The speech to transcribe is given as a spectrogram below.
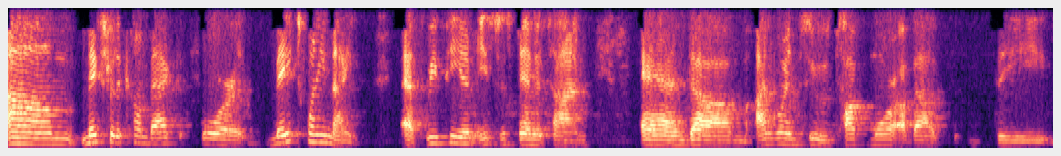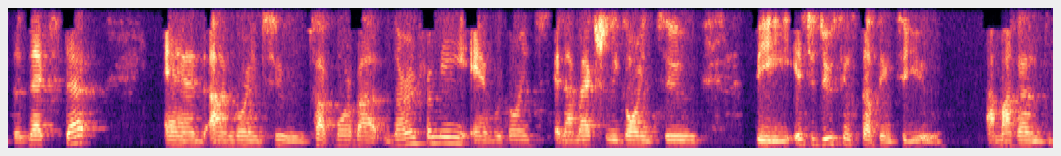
Um, make sure to come back for May 29th at 3 p.m. Eastern Standard Time. And um, I'm going to talk more about the, the next step. And I'm going to talk more about Learn From Me. And, we're going to, and I'm actually going to be introducing something to you. I'm not going to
